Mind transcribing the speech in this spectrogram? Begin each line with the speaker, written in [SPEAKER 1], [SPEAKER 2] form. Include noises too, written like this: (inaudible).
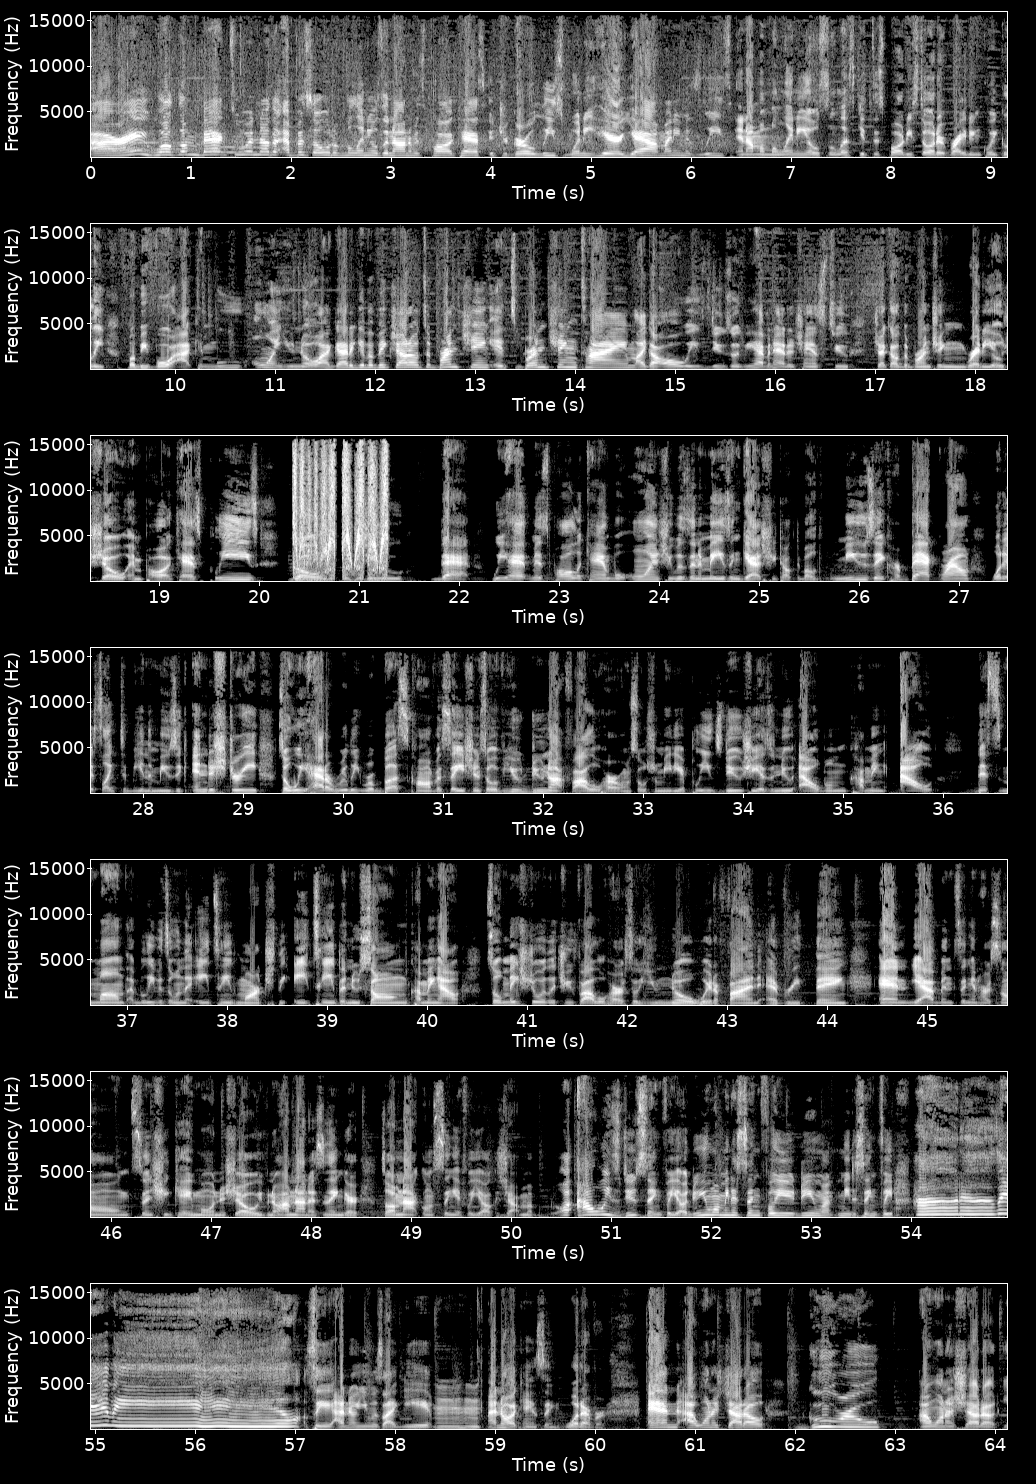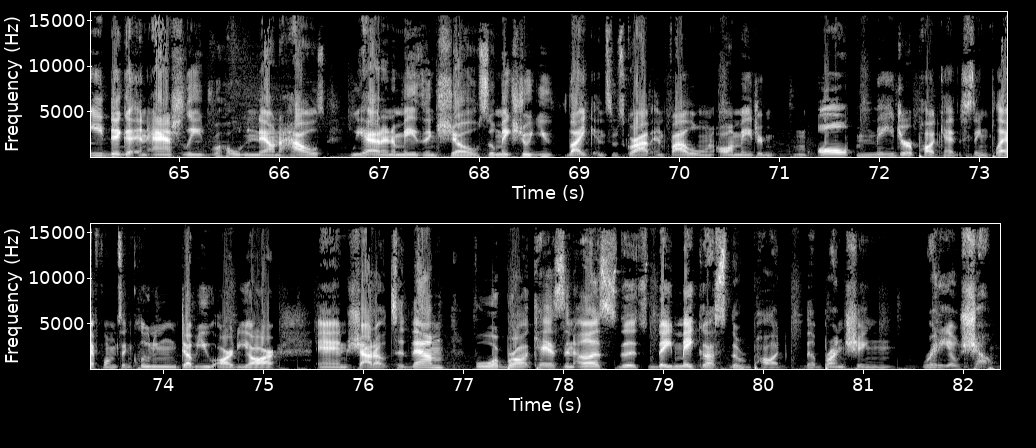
[SPEAKER 1] All right, welcome back to another episode of Millennials Anonymous podcast. It's your girl Lise Winnie here. Yeah, my name is Lise and I'm a millennial, so let's get this party started right and quickly. But before I can move on, you know, I got to give a big shout out to brunching. It's brunching time, like I always do. So if you haven't had a chance to check out the brunching radio show and podcast, please go do that. We had Miss Paula Campbell on. She was an amazing guest. She talked about music, her background, what it's like to be in the music industry. So we had a really robust conversation. So if you do not follow her on social media, please do. She has a new album coming out this month. I believe it's on the 18th, March the 18th, a new song coming out. So make sure that you follow her so you know where to find everything. And yeah, I've been singing her song since she came on the show, even though I'm not a singer. So I'm not going to sing it for y'all because I always do sing for y'all. Do you want me to sing for you? Do you want me to sing for you? How does it feel? See, I know you was like, yeah, mm-hmm. I know I can't sing, whatever. And I want to shout out Guru I want to shout out E Digger and Ashley for holding down the house. We had an amazing show. So make sure you like and subscribe and follow on all major all major podcasting platforms, including WRDR. And shout out to them for broadcasting us. they make us the pod the brunching radio show.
